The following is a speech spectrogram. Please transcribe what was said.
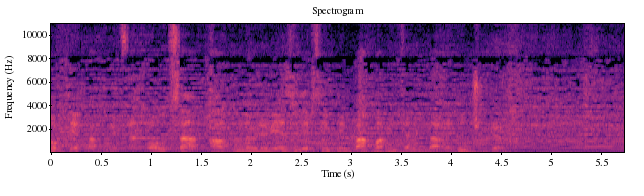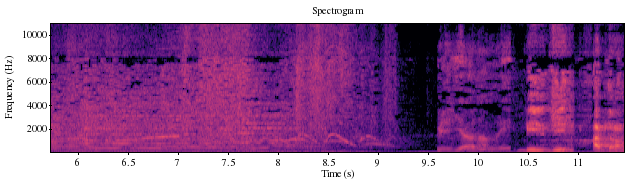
yok diye takmıyorsun. Olsa altında öyle bir ezilirsin ki bak senin daha redin çıkıyor. Bilgi adam reis. Bilgi adam.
